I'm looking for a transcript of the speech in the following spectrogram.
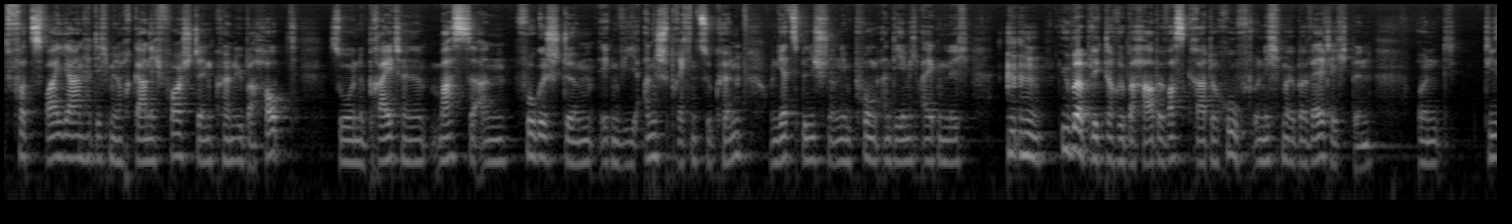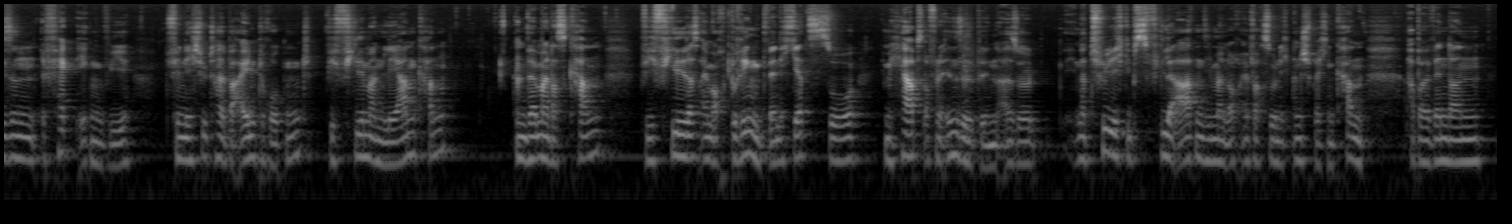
vor zwei Jahren hätte ich mir noch gar nicht vorstellen können, überhaupt so eine breite Masse an Vogelstimmen irgendwie ansprechen zu können. Und jetzt bin ich schon an dem Punkt, an dem ich eigentlich Überblick darüber habe, was gerade ruft und nicht mehr überwältigt bin. Und diesen Effekt irgendwie finde ich total beeindruckend, wie viel man lernen kann. Und wenn man das kann, wie viel das einem auch bringt, wenn ich jetzt so im Herbst auf einer Insel bin. Also natürlich gibt es viele Arten, die man auch einfach so nicht ansprechen kann. Aber wenn dann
